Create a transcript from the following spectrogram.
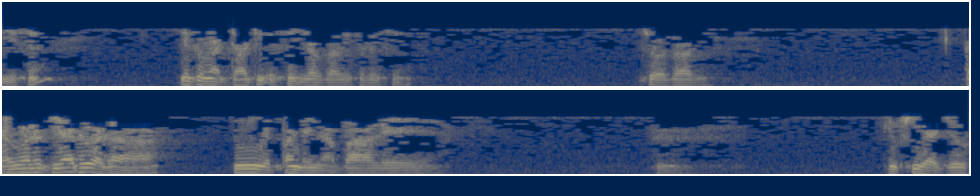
ဒီအဆင့်ဒီကမှာဓာတုအဆင့်ရောက်သွားပြီဆိုလို့ရှိရင်ကျော်သွားပြီဒါကလည်းတရားထုတ်ရတာ ဒီရဲ့ပန်းတိုင်ကပါလေလူဖြစ်ရကျိုး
